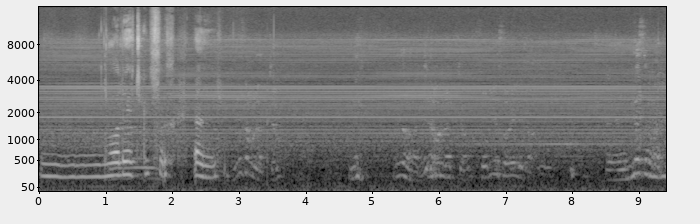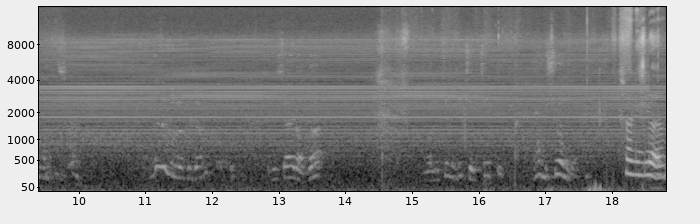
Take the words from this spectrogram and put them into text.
Hmm, oraya çıkıp yani şu an izliyorum.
